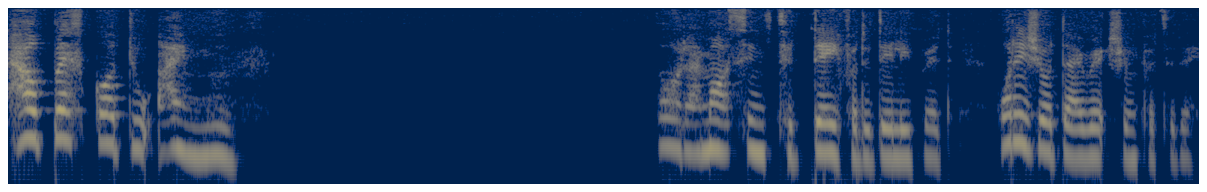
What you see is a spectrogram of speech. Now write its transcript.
How best, God, do I move? Lord, I'm asking today for the daily bread. What is your direction for today?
